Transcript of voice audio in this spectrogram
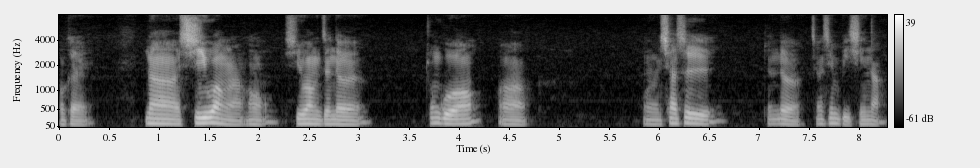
OK，那希望啊，哦，希望真的中国啊，嗯，下次真的将心比心呐，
